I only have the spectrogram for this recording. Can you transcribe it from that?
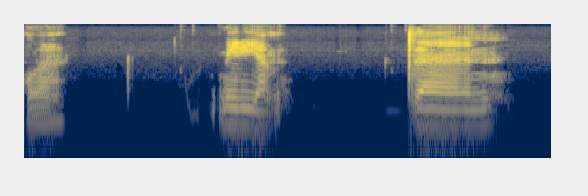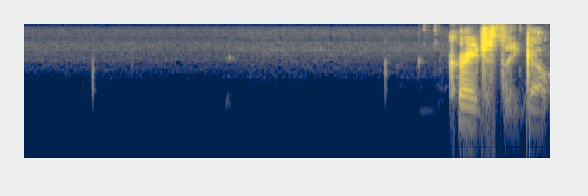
Hold on. Medium. Then courageously go.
